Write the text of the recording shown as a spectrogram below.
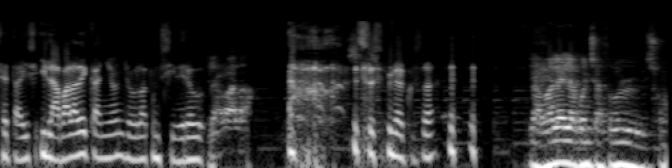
chetadísimo. Y la bala de cañón yo la considero... La bala. Eso es una cosa... La bala y la concha azul son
